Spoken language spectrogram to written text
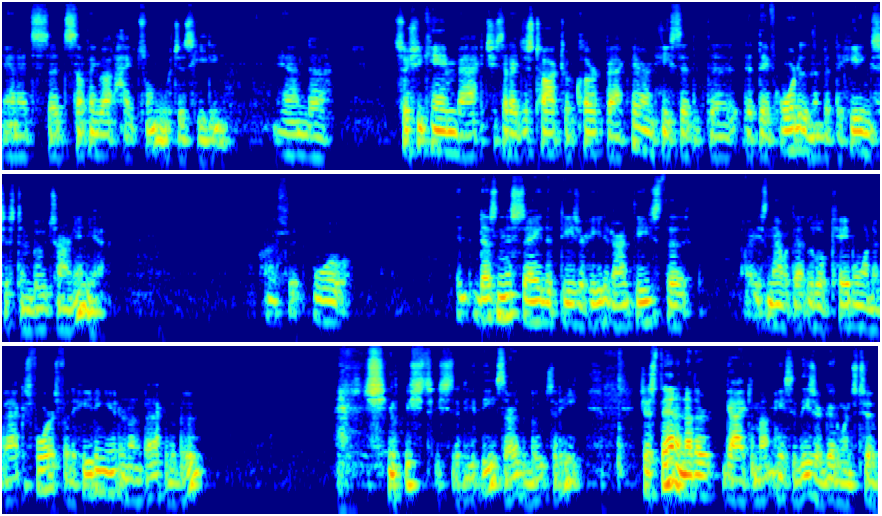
And it said something about Heizung, which is heating. And uh, so she came back and she said, I just talked to a clerk back there, and he said that, the, that they've ordered them, but the heating system boots aren't in yet. I said, Well, doesn't this say that these are heated? Aren't these the. Isn't that what that little cable on the back is for? Is for the heating unit on the back of the boot? she, she said, These are the boots that heat. Just then, another guy came up and he said, These are good ones too.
